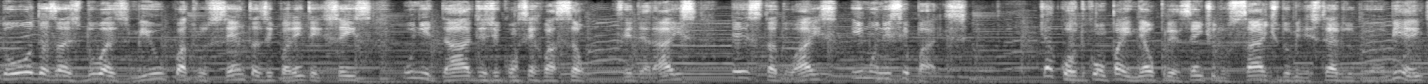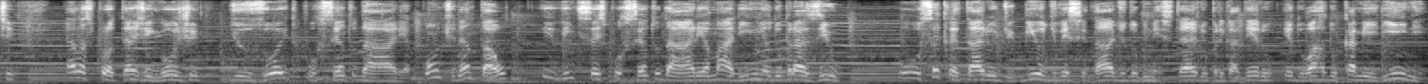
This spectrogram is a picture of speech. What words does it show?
todas as 2.446 unidades de conservação, federais, estaduais e municipais. De acordo com o painel presente no site do Ministério do Meio Ambiente, elas protegem hoje 18% da área continental e 26% da área marinha do Brasil. O secretário de Biodiversidade do Ministério, Brigadeiro Eduardo Camerini,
